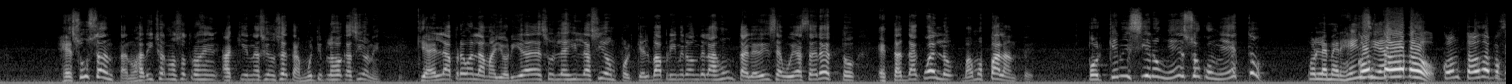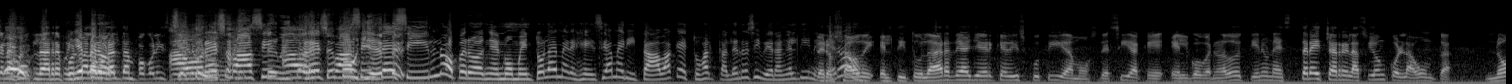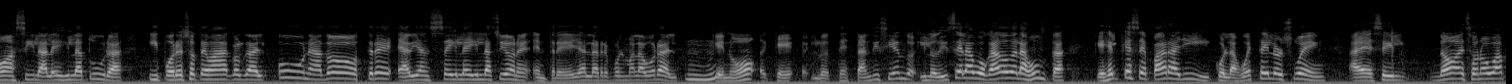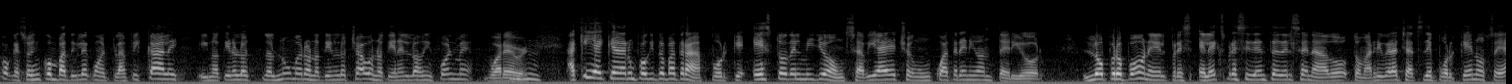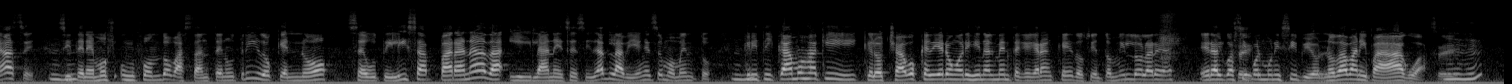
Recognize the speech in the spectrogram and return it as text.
Jesús Santa nos ha dicho a nosotros aquí en Nación Z en múltiples ocasiones que a él le aprueban la mayoría de su legislación porque él va primero donde la Junta y le dice voy a hacer esto, ¿estás de acuerdo? Vamos para adelante. ¿Por qué no hicieron eso con esto? Por la emergencia. Con todo, con todo, porque la, reforma laboral tampoco lo hicieron. Ahora es fácil, ahora es fácil decirlo, pero en el momento la emergencia meritaba que estos alcaldes recibieran el dinero. Pero Saudi, el titular de ayer que discutíamos decía que el gobernador tiene una estrecha relación con la Junta no así la legislatura, y por eso te van a colgar una, dos, tres, habían seis legislaciones, entre ellas la reforma laboral, que no, que lo, te están diciendo, y lo dice el abogado de la Junta, que es el que se para allí con la juez Taylor Swain a decir, no, eso no va porque eso es incompatible con el plan fiscal y, no tienen los, números, no tienen los chavos, no tienen los informes, whatever. Aquí hay que dar un poquito para atrás porque esto del millón se había hecho en un cuatrenio anterior. Lo propone el, el expresidente del Senado, Tomás Rivera Chats, de por qué no se hace. Si tenemos un fondo bastante nutrido que no se utiliza para nada y la necesidad la vi en ese momento. Criticamos aquí que los chavos que dieron originalmente, que eran que 200 mil dólares, era algo así por municipio, no daba ni para agua.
